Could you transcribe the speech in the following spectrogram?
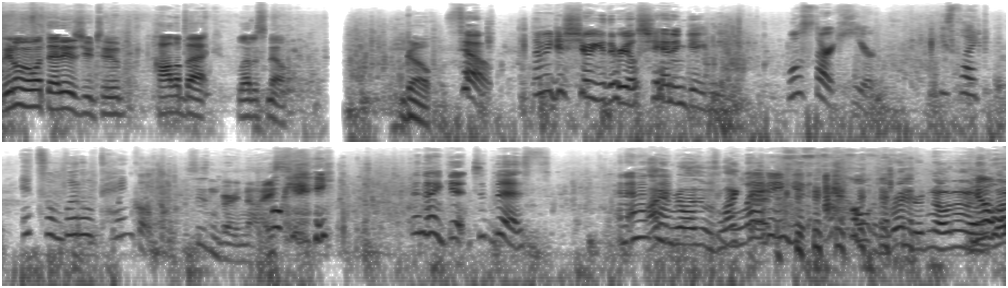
We don't know what that is, YouTube. Holla back. Let us know. Go. So, let me just show you the reel Shannon gave me. We'll start here. He's like, it's a little tangled. This isn't very nice. Okay. Then I get to this. And as I didn't am realize it was like that. letting it For the out. record, no, no, no, No, no,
